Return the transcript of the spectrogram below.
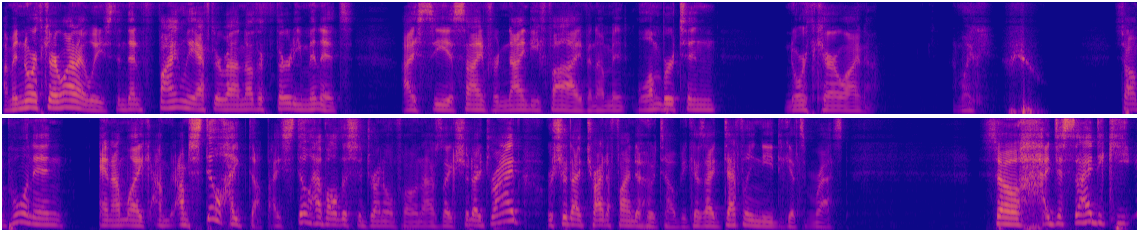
I'm in North Carolina at least. And then finally, after about another 30 minutes, I see a sign for 95 and I'm in Lumberton, North Carolina. I'm like, so I'm pulling in and I'm like, I'm, I'm still hyped up. I still have all this adrenaline flowing. I was like, should I drive or should I try to find a hotel? Because I definitely need to get some rest. So I decide to keep.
